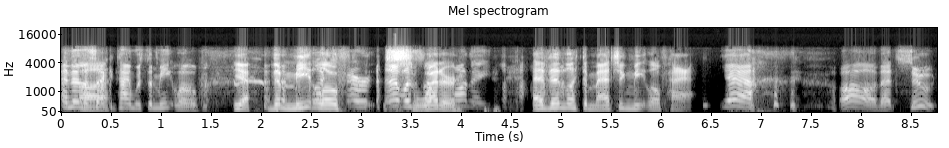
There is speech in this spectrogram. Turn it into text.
And then the Uh, second time was the meatloaf Yeah, the meatloaf shirt. That so sweater, and then like the matching meatloaf hat. Yeah. oh, that suit,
